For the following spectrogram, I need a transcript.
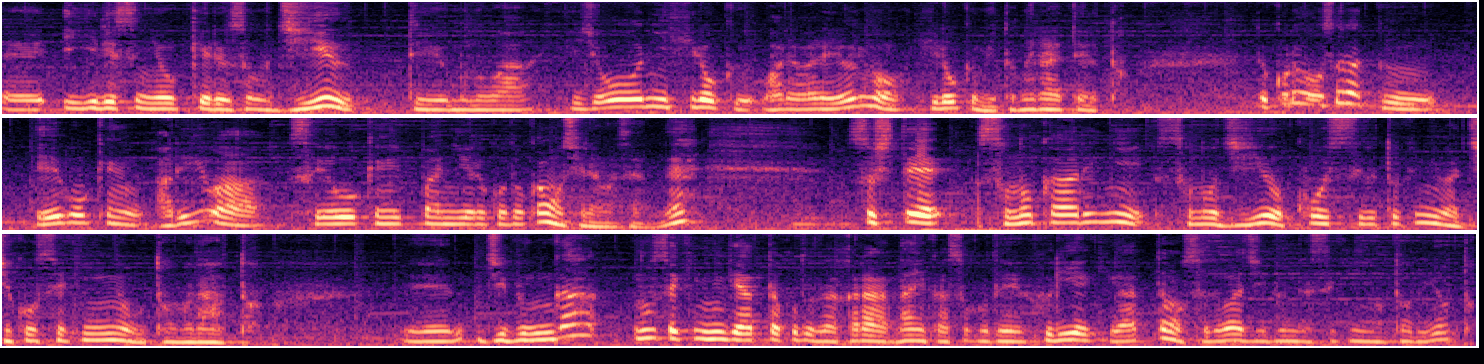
えー、イギリスにおけるその自由っていうものは非常に広く我々よりも広く認められていると。でこれはおそらく英語圏あるいは西欧圏一般に言えることかもしれませんね、そしてその代わりにその自由を行使するときには自己責任を伴うと、えー、自分がの責任でやったことだから何かそこで不利益があってもそれは自分で責任を取るよと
